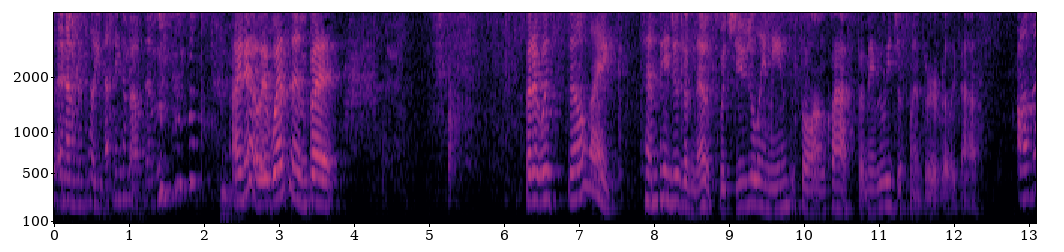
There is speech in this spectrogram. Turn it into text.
and I'm going to tell you nothing about them. I know it wasn't, but but it was still like ten pages of notes, which usually means it's a long class. But maybe we just went through it really fast. all the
